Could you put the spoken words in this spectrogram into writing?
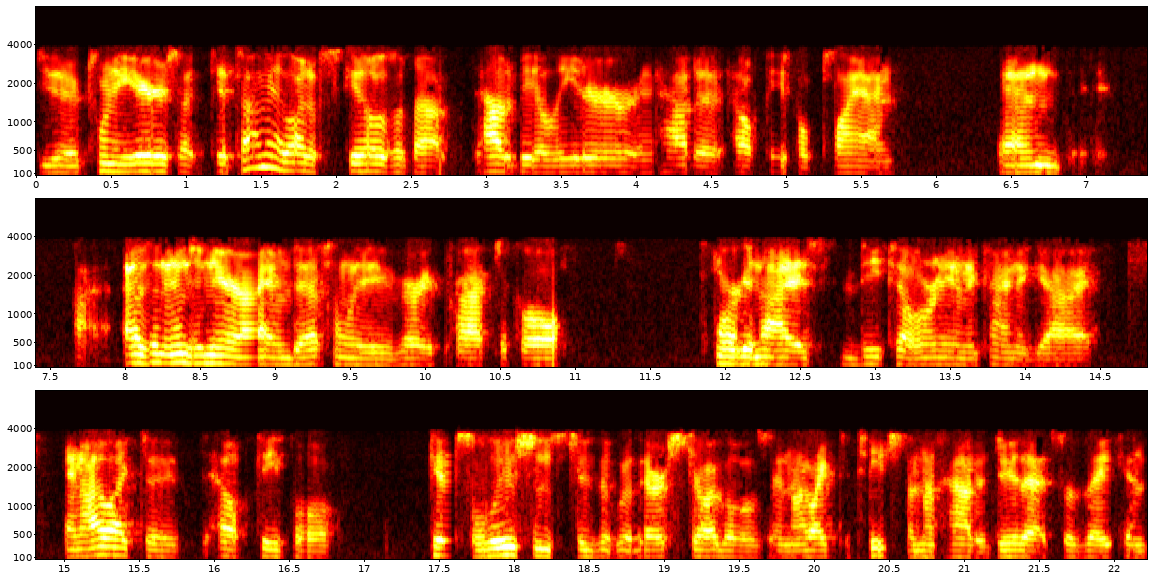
you know 20 years, it, taught me a lot of skills about how to be a leader and how to help people plan. And as an engineer, I am definitely very practical, organized, detail-oriented kind of guy, and I like to help people get solutions to the, their struggles, and I like to teach them how to do that so they can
